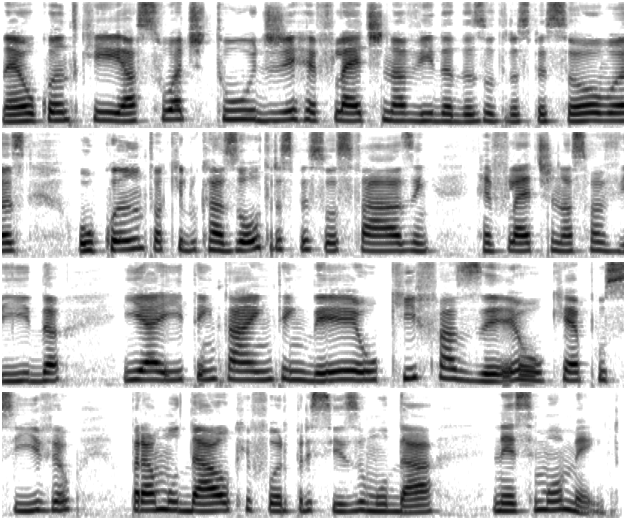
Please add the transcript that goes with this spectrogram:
né? O quanto que a sua atitude reflete na vida das outras pessoas, o quanto aquilo que as outras pessoas fazem reflete na sua vida. E aí tentar entender o que fazer, o que é possível para mudar o que for preciso mudar nesse momento.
